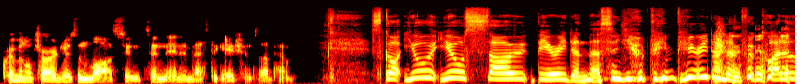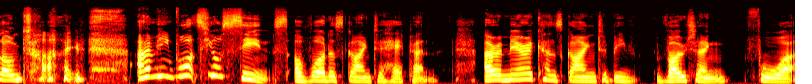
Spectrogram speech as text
criminal charges and lawsuits and, and investigations of him. Scott, you're you're so buried in this, and you've been buried in it for quite a long time. I mean, what's your sense of what is going to happen? Are Americans going to be voting for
